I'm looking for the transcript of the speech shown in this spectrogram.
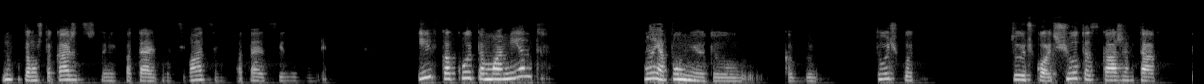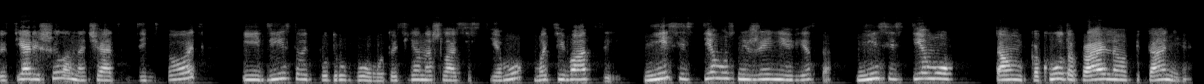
ну, потому что кажется, что не хватает мотивации, не хватает силы воли. И в какой-то момент, ну, я помню эту, как бы, точку, точку отсчета, скажем так, то есть я решила начать действовать и действовать по-другому. То есть я нашла систему мотивации, не систему снижения веса, не систему там какого-то правильного питания.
